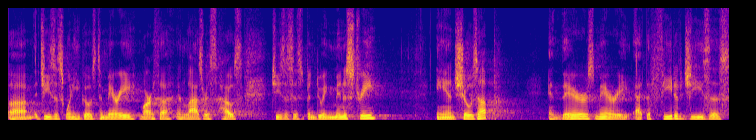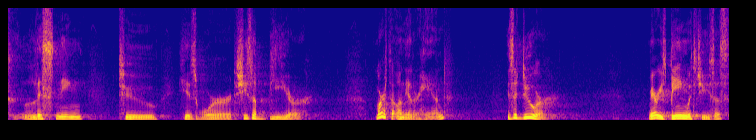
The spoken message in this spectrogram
um, Jesus when he goes to Mary, Martha, and Lazarus' house. Jesus has been doing ministry and shows up, and there's Mary at the feet of Jesus listening to his word. She's a beer. Martha, on the other hand, is a doer. Mary's being with Jesus.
